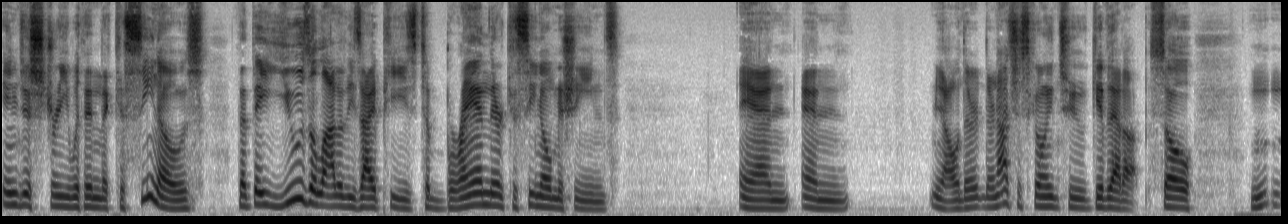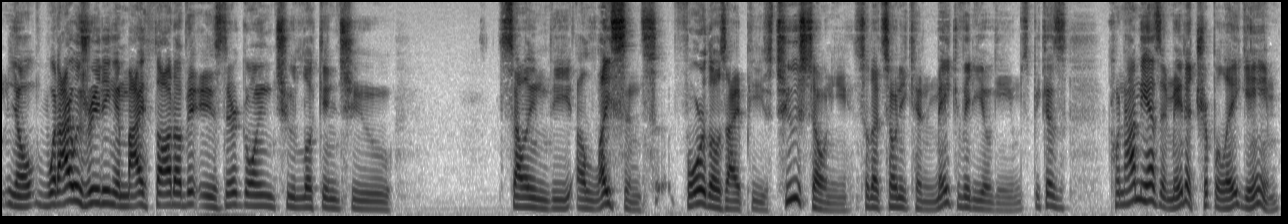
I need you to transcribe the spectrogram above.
industry within the casinos that they use a lot of these IPs to brand their casino machines and and you know they're they're not just going to give that up. So you know what I was reading and my thought of it is they're going to look into selling the a license for those IPs to Sony so that Sony can make video games because Konami hasn't made a AAA game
